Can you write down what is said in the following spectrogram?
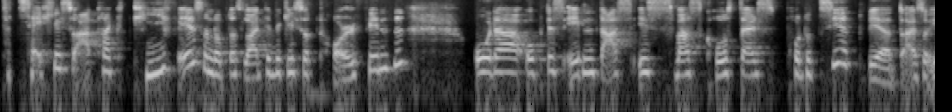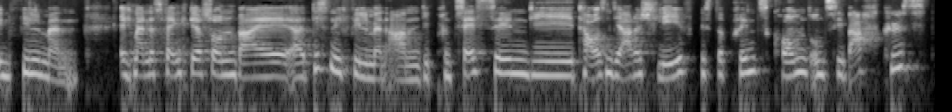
tatsächlich so attraktiv ist und ob das Leute wirklich so toll finden oder ob das eben das ist, was großteils produziert wird, also in Filmen. Ich meine, das fängt ja schon bei äh, Disney-Filmen an. Die Prinzessin, die tausend Jahre schläft, bis der Prinz kommt und sie wach küsst.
